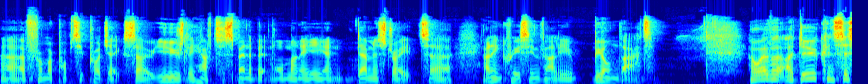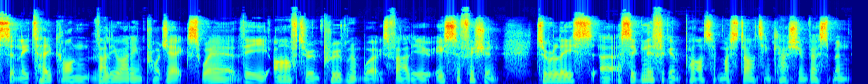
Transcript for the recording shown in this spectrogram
Uh, from a property project, so you usually have to spend a bit more money and demonstrate uh, an increase in value beyond that. However, I do consistently take on value adding projects where the after improvement works value is sufficient to release uh, a significant part of my starting cash investment.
